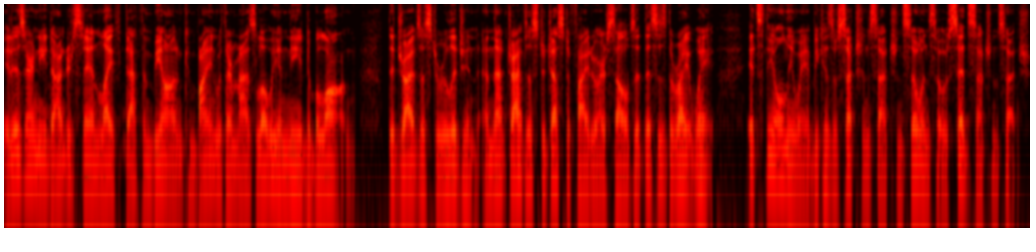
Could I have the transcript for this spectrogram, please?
It is our need to understand life, death, and beyond, combined with our Maslowian need to belong, that drives us to religion, and that drives us to justify to ourselves that this is the right way. It's the only way because of such and such, and so and so said such and such.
